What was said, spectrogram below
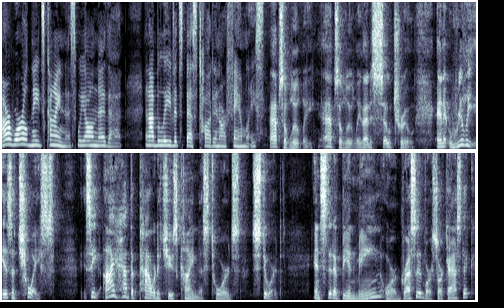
Our world needs kindness. We all know that. And I believe it's best taught in our families. Absolutely. Absolutely. That is so true. And it really is a choice. See, I have the power to choose kindness towards Stuart instead of being mean or aggressive or sarcastic.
